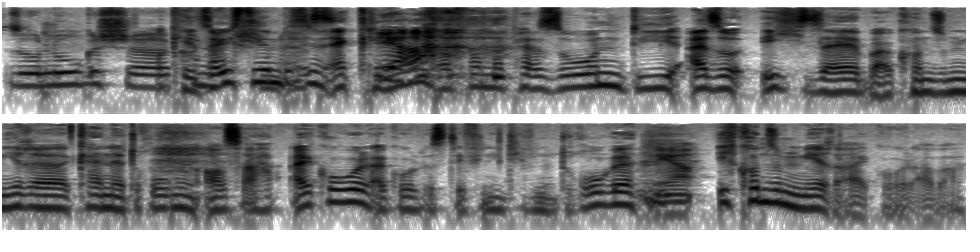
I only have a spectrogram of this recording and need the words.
so logische Okay, soll ich dir ein bisschen ist. erklären, Ja. von einer Person, die, also ich selber konsumiere keine Drogen außer Alkohol. Alkohol ist definitiv eine Droge. Ja. Mhm. Ich konsumiere Alkohol aber.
